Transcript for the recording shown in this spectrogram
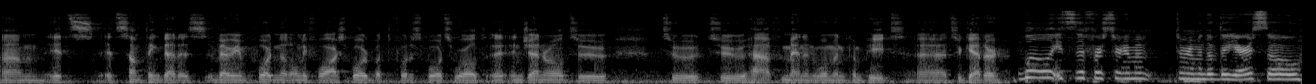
um, it's it's something that is very important not only for our sport but for the sports world in general to to to have men and women compete uh, together? Well, it's the first tournament tournament of the year, so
